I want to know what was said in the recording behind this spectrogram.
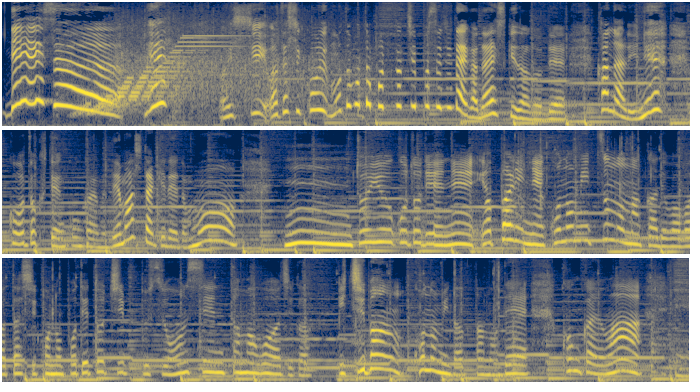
す。ね美味しい。私これもともとポテトチップス自体が大好きなのでかなりね高得点今回も出ましたけれども。うーんということでねやっぱりねこの3つの中では私このポテトチップス温泉卵味が一番好みだったので今回は、えー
